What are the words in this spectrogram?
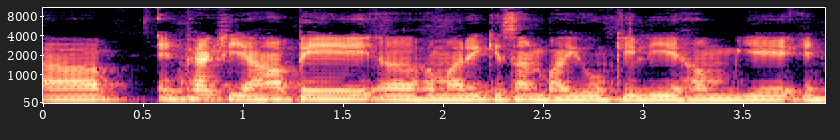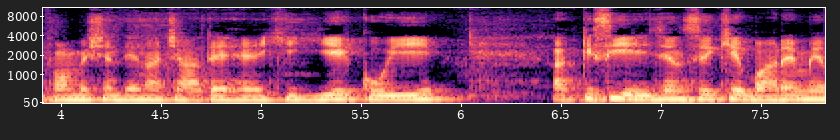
इनफैक्ट यहाँ पे हमारे किसान भाइयों के लिए हम ये इन्फॉर्मेशन देना चाहते हैं कि ये कोई किसी एजेंसी के बारे में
